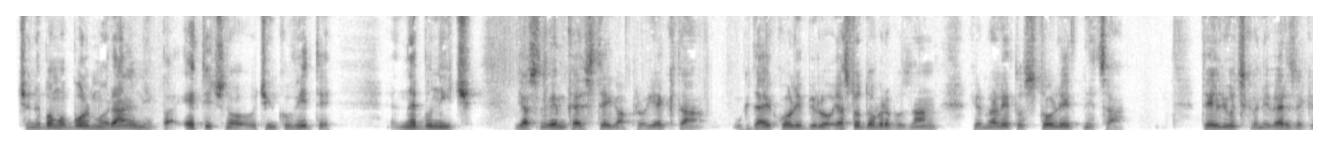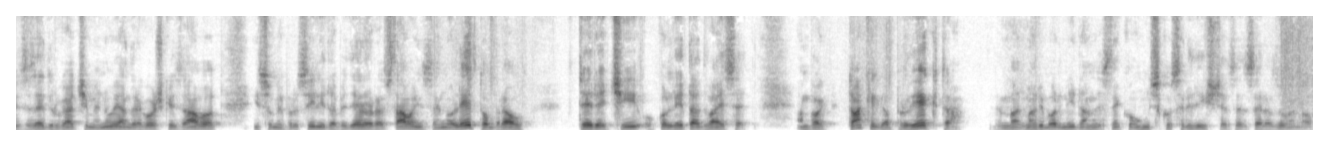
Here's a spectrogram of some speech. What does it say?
če ne bomo bolj moralni, pa etično učinkoviti, ne bo nič. Jaz ne vem, kaj je z tega projekta kdajkoli bilo. Jaz to dobro poznam, ker je bila letos stoletnica te ljudske univerze, ki se zdaj drugače imenuje, Andragoški zavod, in so me prosili, da bi delal razstavo in sem eno leto bral te reči, okoli leta 20. Ampak takega projekta, Ma- Maribor ni danes neko umsko središče, se, se razumemo,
